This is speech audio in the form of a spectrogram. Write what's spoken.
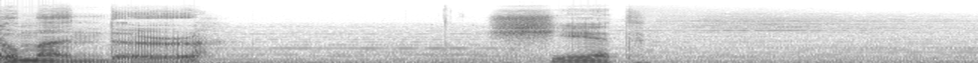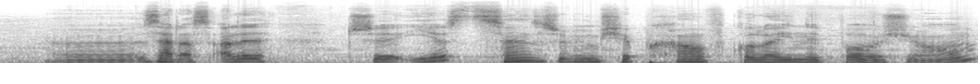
Commander. Shit. Eee, zaraz, ale czy jest sens, żebym się pchał w kolejny poziom?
